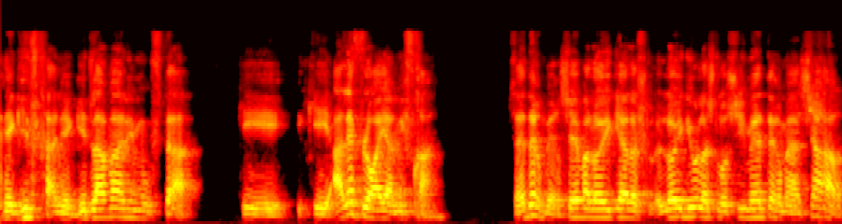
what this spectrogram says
אני אני אגיד למה אני מופתע. כי, כי א', לא היה מבחן, בסדר? באר שבע לא, הגיע לש, לא הגיעו לשלושים מטר מהשער,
